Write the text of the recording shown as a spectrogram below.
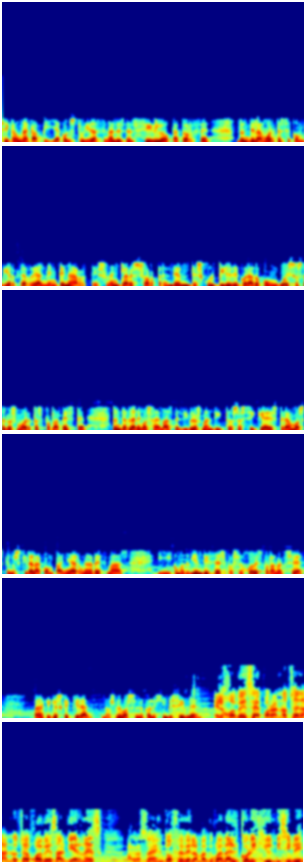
Checa, una capilla construida a finales del siglo XIV, donde la muerte se convierte realmente en arte. Es un enclave sorprendente, esculpido y decorado con huesos de los muertos por la peste, donde hablaremos además de libros malditos. Así que esperamos que nos quieran acompañar una vez más y, como bien dices, pues el jueves por la noche para aquellos que quieran, nos vemos en el Colegio Invisible. El jueves eh, por la noche, la noche de jueves al viernes, a las 12 de la madrugada, el Colegio Invisible,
